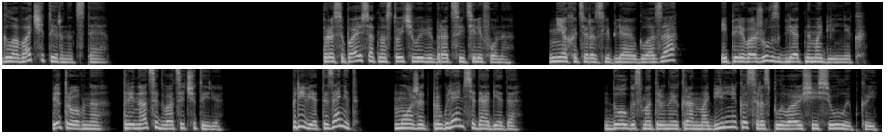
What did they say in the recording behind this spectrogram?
Глава 14. Просыпаюсь от настойчивой вибрации телефона. Нехотя разлепляю глаза и перевожу взгляд на мобильник. Петровна, 13.24. «Привет, ты занят? Может, прогуляемся до обеда?» Долго смотрю на экран мобильника с расплывающейся улыбкой.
